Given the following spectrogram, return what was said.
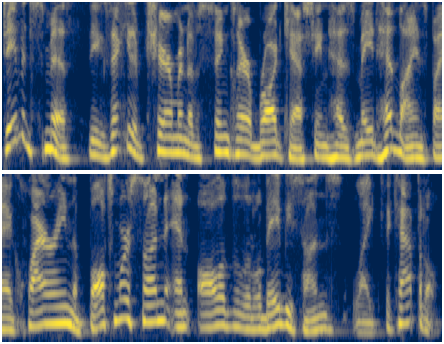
David Smith, the executive chairman of Sinclair Broadcasting, has made headlines by acquiring the Baltimore Sun and all of the little baby Suns, like the Capital.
